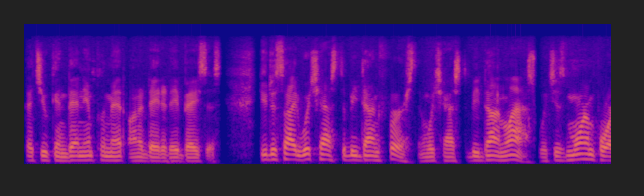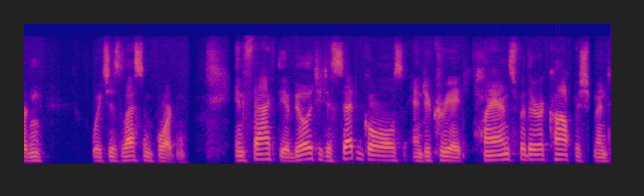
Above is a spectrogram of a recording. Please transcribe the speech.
that you can then implement on a day-to-day -day basis. You decide which has to be done first and which has to be done last, which is more important, which is less important. In fact, the ability to set goals and to create plans for their accomplishment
